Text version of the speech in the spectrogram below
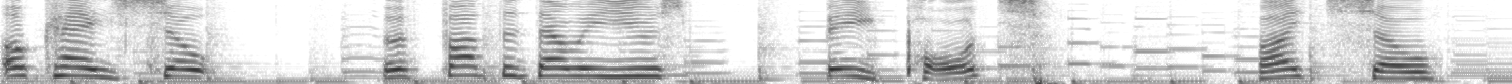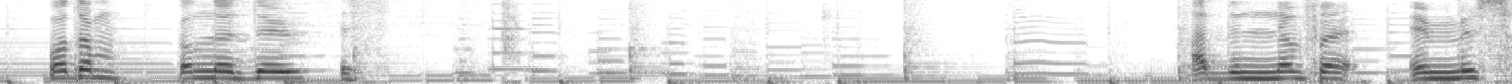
Okay, so the fact that there were USB ports, right? So what I'm gonna do is add another image.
